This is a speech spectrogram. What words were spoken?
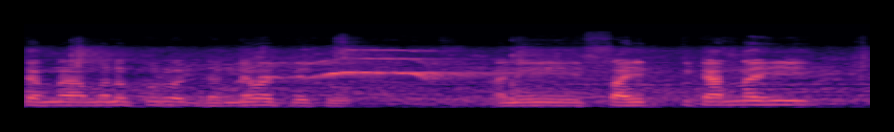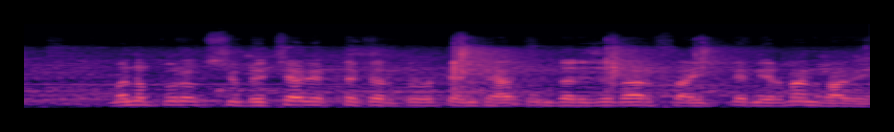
त्यांना मनपूर्वक धन्यवाद देतो आणि साहित्यिकांनाही मनपूर्वक शुभेच्छा व्यक्त करतो. त्यांच्या हातून दर्जेदार साहित्य निर्माण व्हावे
